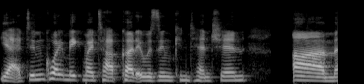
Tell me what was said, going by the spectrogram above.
yeah, it didn't quite make my top cut. It was in contention. Um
